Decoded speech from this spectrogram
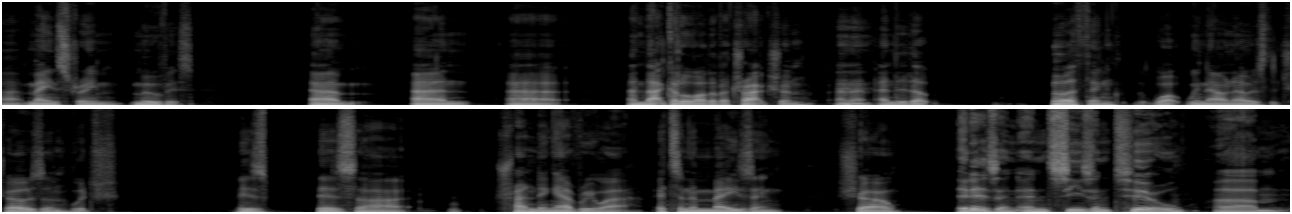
uh, mainstream movies, um, and uh, and that got a lot of attraction, and it Mm. ended up birthing what we now know as the Chosen, which is is uh, trending everywhere. It's an amazing show. It is, and, and season two, um,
